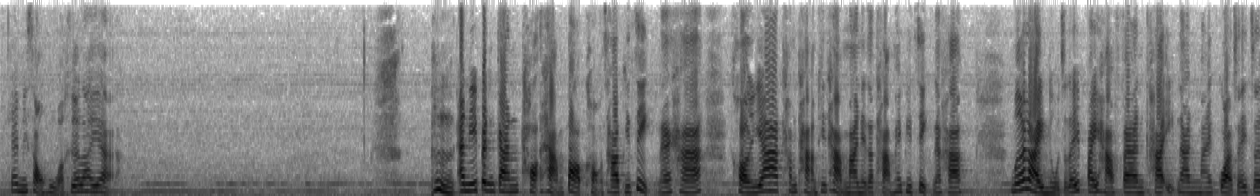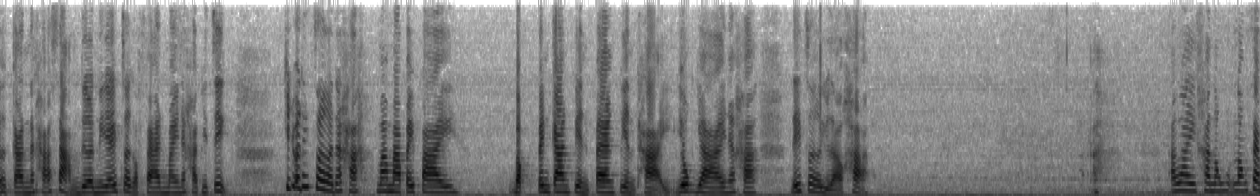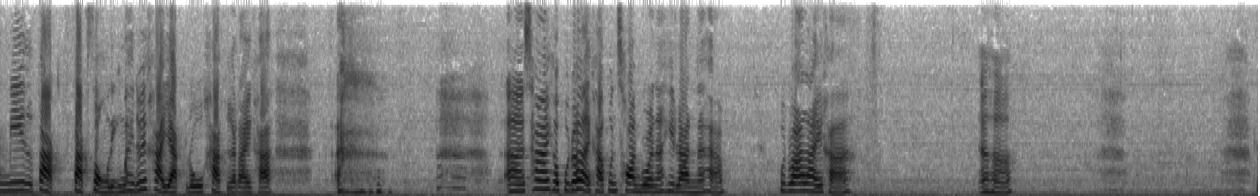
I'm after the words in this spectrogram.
แกมีสองหัวคืออะไรอะ่ะอันนี้เป็นการถามตอบของชาวพิจิกนะคะ ขออนุญาตคำถามที่ถามมาเนี่ยจะถามให้พิจิกนะคะ เมื่อไหร่หนูจะได้ไปหาแฟนคะอีกนานไหมกว่าจะได้เจอกันนะคะ 3 เดือนนี้ได้เจอกับแฟนไหมนะคะพิจิก คิดว่าได้เจอนะคะ มามาไปไปแบบเป็นการเปลี่ยนแปลงเปลี่ยนถ่ายโยกย้ายนะคะ ได้เจออยู่แล้วค่ะ อะไรคะน้องน้องแซมมี่ฝากฝากส่งลิงก์มาให้ด้วยค่ะ อยากรู้ค่ะคืออะไรคะอ่าใช่เขาพูดว่าอะไรคะคุณชอนบูรณฮิรันนะคะ พูดว่าอะไรคะ อ่าฮะ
